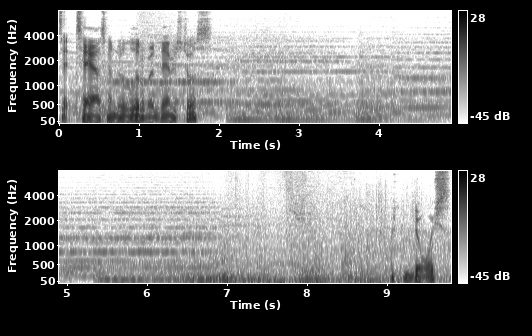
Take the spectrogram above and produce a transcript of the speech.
That tower's going to do a little bit of damage to us. Doors.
